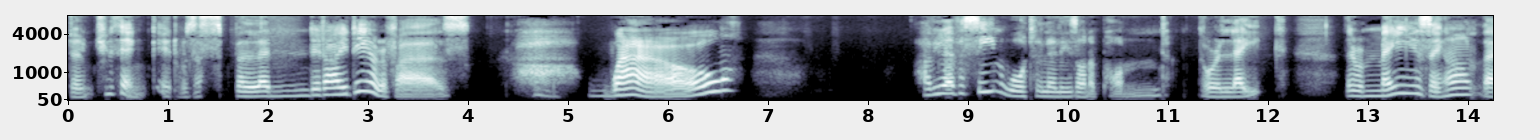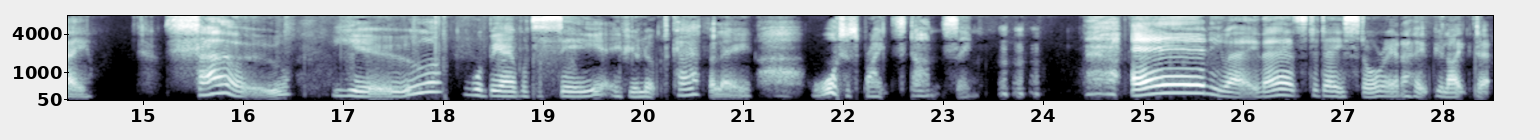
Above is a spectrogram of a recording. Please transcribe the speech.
Don't you think it was a splendid idea of hers? wow! Have you ever seen water lilies on a pond or a lake? They're amazing, aren't they? So, you would be able to see, if you looked carefully, water sprites dancing. anyway, there's today's story, and I hope you liked it.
